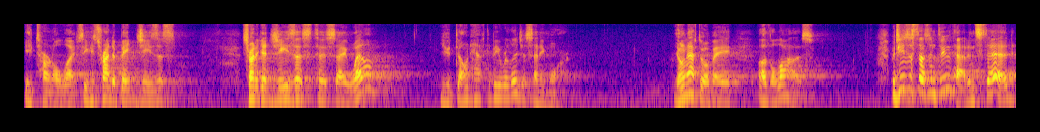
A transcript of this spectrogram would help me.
eternal life? See, he's trying to bait Jesus. He's trying to get Jesus to say, Well, you don't have to be religious anymore. You don't have to obey uh, the laws. But Jesus doesn't do that. Instead,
